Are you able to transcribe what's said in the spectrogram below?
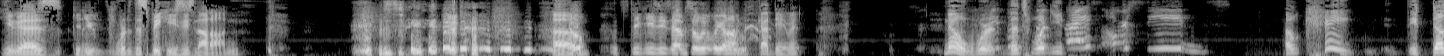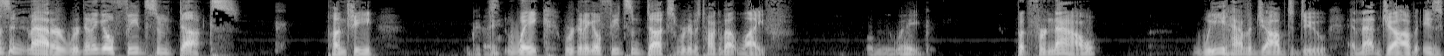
You guys, Can you- we're, the speakeasy's not on. Um, nope. Speakeasy's absolutely on. God damn it. No, we're, Feed them that's what some you, rice or seeds. okay. It doesn't matter. We're gonna go feed some ducks. Punchy. Okay. Wake. We're gonna go feed some ducks. We're gonna talk about life. Wake. But for now, we have a job to do, and that job is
